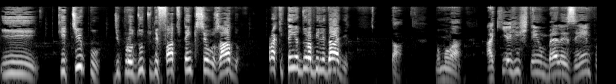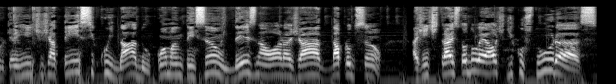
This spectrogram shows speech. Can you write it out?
e que tipo de produto de fato tem que ser usado para que tenha durabilidade? Tá, vamos lá. Aqui a gente tem um belo exemplo que a gente já tem esse cuidado com a manutenção desde na hora já da produção. A gente traz todo o layout de costuras,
